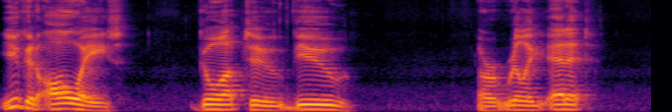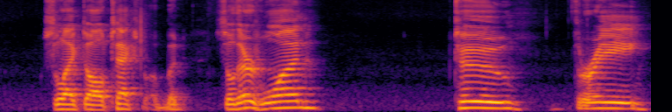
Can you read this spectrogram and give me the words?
You could always go up to view or really edit, select all text, but so there's one, two, three,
